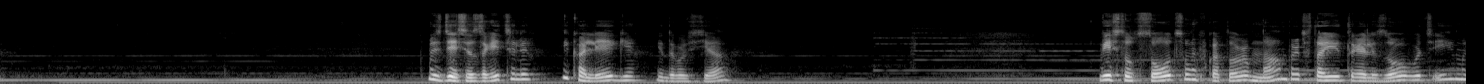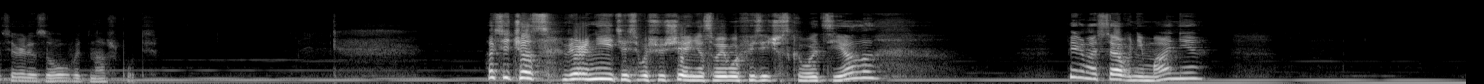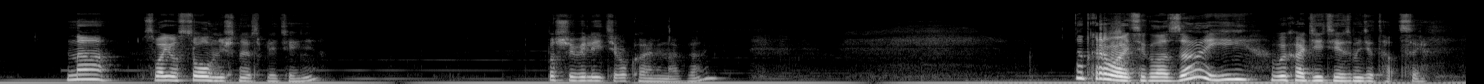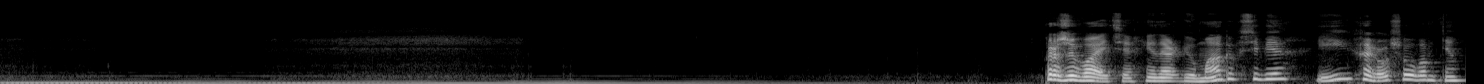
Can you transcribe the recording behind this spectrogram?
Здесь и зрители, и коллеги, и друзья – Весь тот социум, в котором нам предстоит реализовывать и материализовывать наш путь. А сейчас вернитесь в ощущение своего физического тела, перенося внимание на свое солнечное сплетение. Пошевелите руками, ногами. Открывайте глаза и выходите из медитации. Проживайте энергию мага в себе и хорошего вам дня.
